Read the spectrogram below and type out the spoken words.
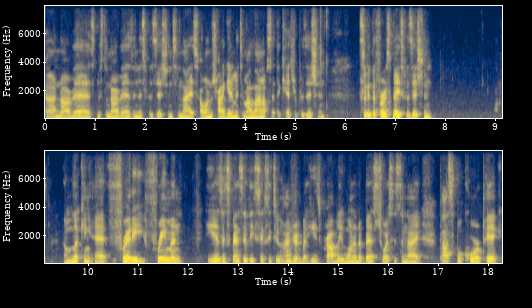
uh, Narvaez, Mr. Narvaez, in this position tonight. So I want to try to get him into my lineups at the catcher position. Let's look at the first base position. I'm looking at Freddie Freeman. He is expensive. He's 6,200, but he's probably one of the best choices tonight. Possible core pick.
